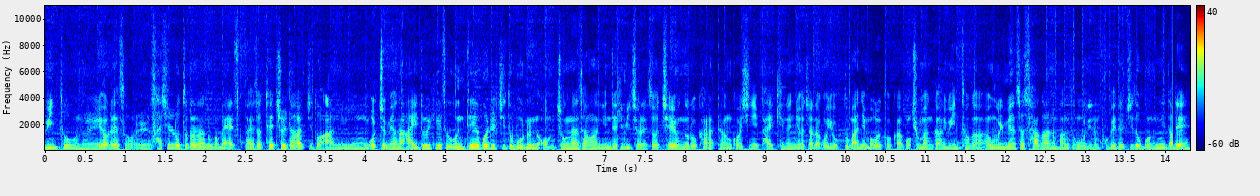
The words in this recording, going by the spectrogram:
윈터 오늘 열애설 사실로 드러나는 거면 에스파에서 퇴출당할지도 아니 어쩌면 아이돌계에서 은퇴해버릴지도 모르는 엄청난 상황인데 김희철에서 재현으로 갈아탄 것이니 밝히는 여자라고 욕도 많이 먹을 것 같고 조만간 윈터가 울면서 사과하는 방송 우리는 보게 될지도 모릅니다. 네?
